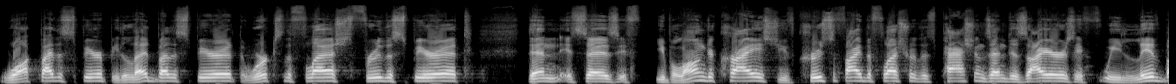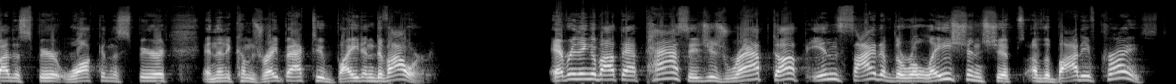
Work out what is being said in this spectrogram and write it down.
walk by the Spirit, be led by the Spirit, the works of the flesh, through the Spirit. Then it says, if you belong to Christ, you've crucified the flesh with its passions and desires. If we live by the Spirit, walk in the Spirit, and then it comes right back to bite and devour. Everything about that passage is wrapped up inside of the relationships of the body of Christ.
